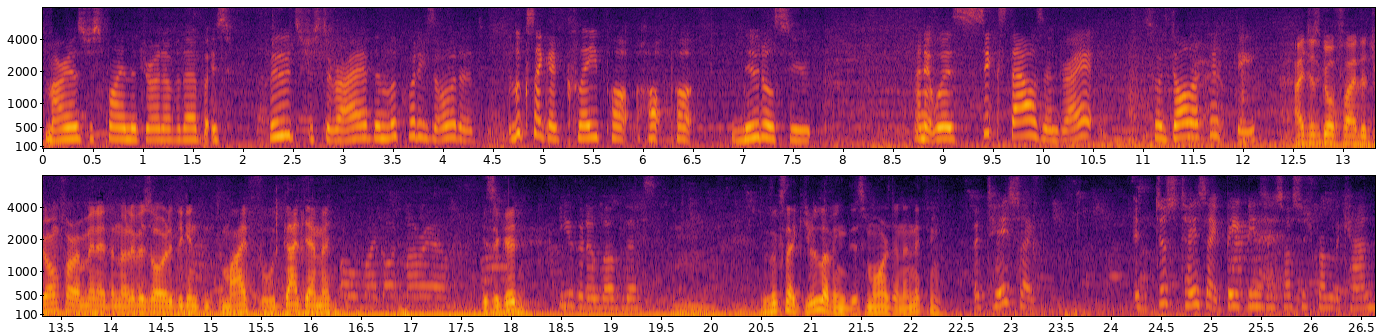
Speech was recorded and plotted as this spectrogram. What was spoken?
Mario's just flying the drone over there, but his food's just arrived and look what he's ordered. It looks like a clay pot, hot pot noodle soup. And it was 6,000, right? So a dollar fifty. I just go fly the drone for a minute and Olivia's already digging into my food. God damn it. Oh my god, Mario. Is it good? You're gonna love this. Mm. It looks like you're loving this more than anything. It tastes like, it just tastes like baked beans and sausage from the can.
